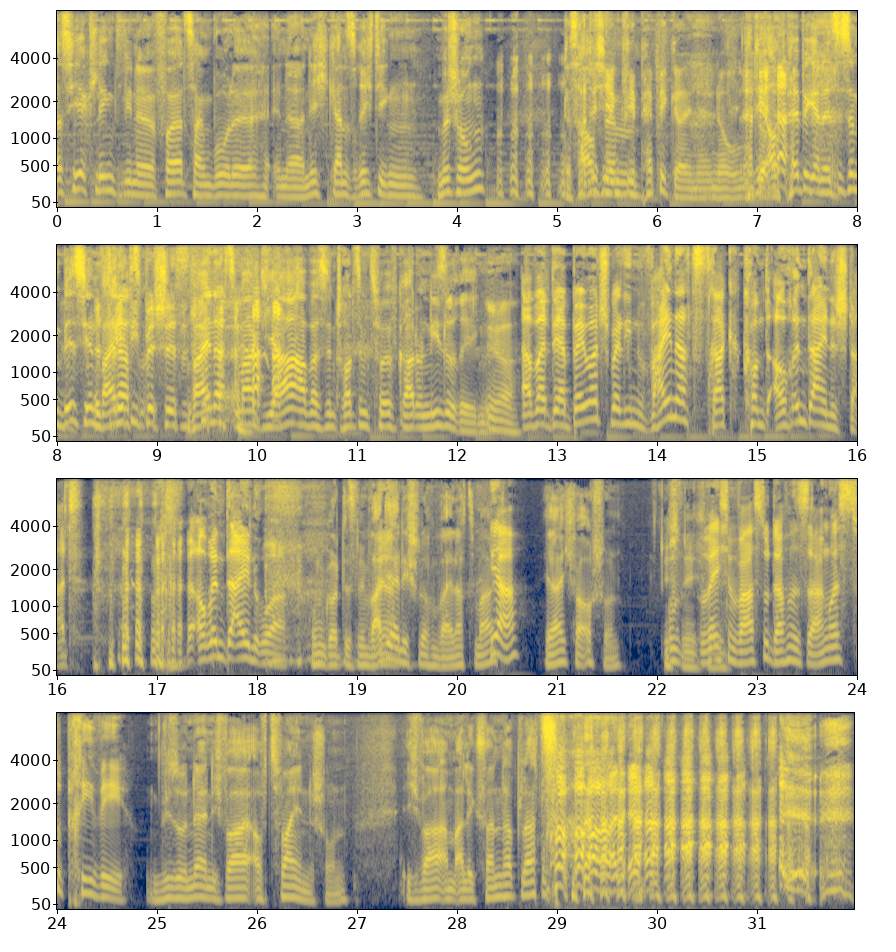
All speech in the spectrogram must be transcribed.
Was hier klingt wie eine Feuerzangenbowle in einer nicht ganz richtigen Mischung. Das hatte ich irgendwie peppiger in Erinnerung. Hatte ich auch peppiger. Es ist ein bisschen Weihnachts richtig beschissen. Weihnachtsmarkt, ja, aber es sind trotzdem 12 Grad und Nieselregen. ja. Aber der Baywatch Berlin Weihnachtstruck kommt auch in deine Stadt. auch in dein Ohr. Um Gottes Willen. Wart ihr ja nicht schon auf dem Weihnachtsmarkt? Ja. Ja, ich war auch schon. Ich Und nicht. welchen warst du? Darf man das sagen? Oder ist es zu privé? Wieso? Nein, ich war auf zweien schon. Ich war am Alexanderplatz.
